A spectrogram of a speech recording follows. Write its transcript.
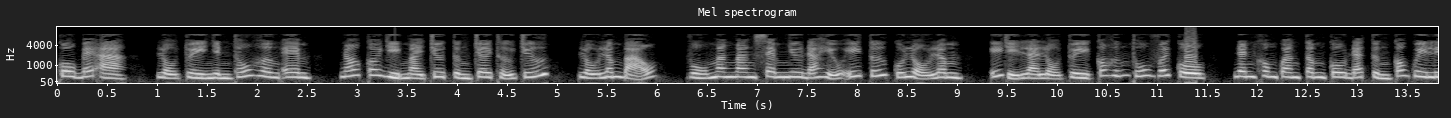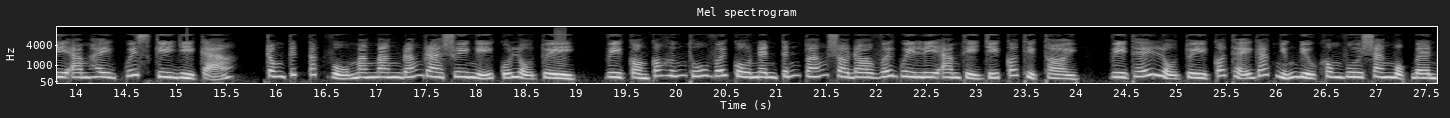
cô bé à, lộ tùy nhìn thấu hơn em, nó có gì mà chưa từng chơi thử chứ, lộ lâm bảo, vụ mang mang xem như đã hiểu ý tứ của lộ lâm, ý chị là lộ tùy có hứng thú với cô, nên không quan tâm cô đã từng có William hay whisky gì cả, trong tích tắc vụ mang mang đoán ra suy nghĩ của lộ tùy, vì còn có hứng thú với cô nên tính toán so đo với William thì chỉ có thiệt thòi vì thế lộ tùy có thể gác những điều không vui sang một bên,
